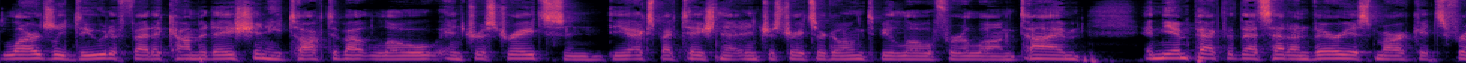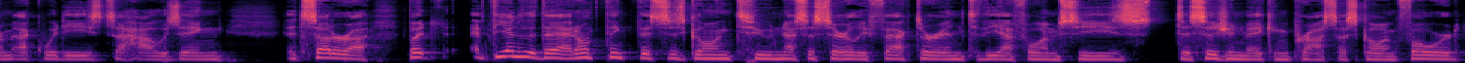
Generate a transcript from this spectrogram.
largely due to Fed accommodation. He talked about low interest rates and the expectation that interest rates are going to be low for a long time, and the impact that that's had on various markets from equities to housing etc. But at the end of the day, I don't think this is going to necessarily factor into the FOMC's decision making process going forward.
